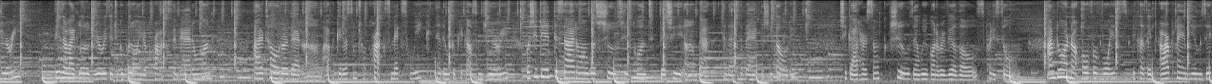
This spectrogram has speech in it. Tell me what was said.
jewelry. These are like little jewelries that you could put on your Crocs and add on. I told her that um, I could get her some Crocs next week and then we could pick out some jewelry. But she did decide on what shoes she's going to, that she um, got and that's the bag that she's holding. She got her some shoes and we're going to reveal those pretty soon. I'm doing the over voice because they are playing music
